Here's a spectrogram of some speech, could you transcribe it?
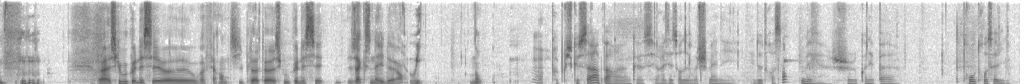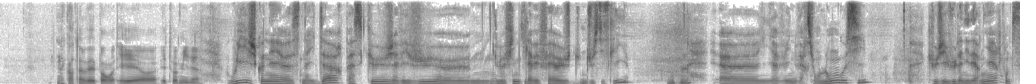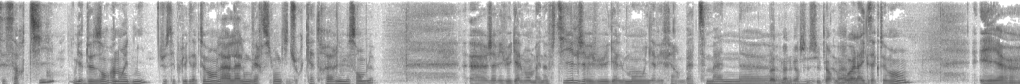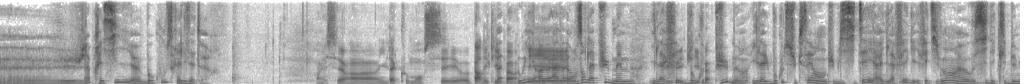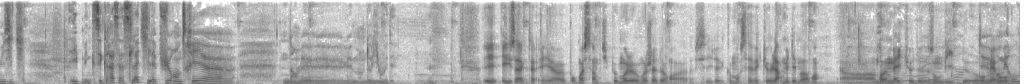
Est-ce que vous connaissez, on va faire un petit plot, euh, est-ce que vous connaissez Zack Snyder? Oui, Non. Pas plus que ça, à part que c'est le réalisateur de Watchmen et, et de 300, mais je ne connais pas trop trop sa vie. D'accord, t'avais pas. Et, euh, et toi, Mila? Oui, je connais euh, Snyder parce que j'avais vu euh, le film qu'il avait fait, Ju- Justice League. Euh, il y avait une version longue aussi que j'ai vue l'année dernière quand c'est sorti, ou il y a deux ans, un an et demi, je sais plus exactement, la, la longue version qui dure quatre heures, il me semble. J'avais vu également Man of Steel, j'avais vu également, il avait fait un Batman. Batman versus Superman. Voilà, exactement. Et euh, j'apprécie beaucoup ce réalisateur. Ouais, un- il a commencé euh, par des clips. Bah, oui, et- euh, en faisant de la pub même. Il a Pub fait beaucoup de pubs. Il a eu beaucoup de succès en publicité. Il a fait effectivement euh, aussi des clips de musique. Et c'est grâce à cela qu'il a pu rentrer euh, dans le, le monde d'Hollywood. Et, exact. Et euh, pour moi, c'est un petit peu. Moi, moi j'adore. euh, il avait commencé avec euh, L'Armée des Morts, un Oui. remake de Zombie de, De Romero, Romero.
